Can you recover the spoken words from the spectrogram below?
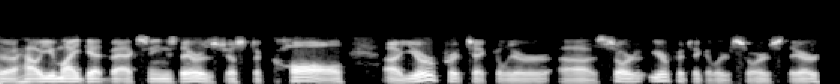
uh, how you might get vaccines there is just to call uh, your particular uh, source your particular source there.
